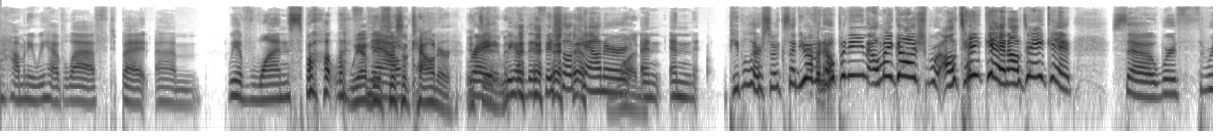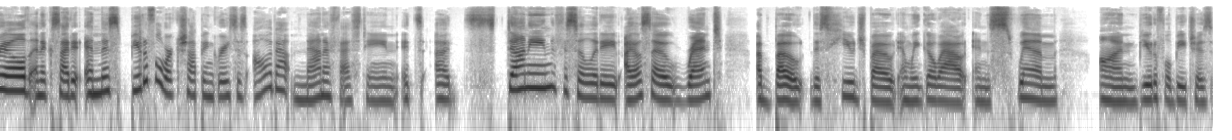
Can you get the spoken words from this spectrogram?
how many we have left, but um, we have one spot left. We have the official counter. It's right. in. We have the official counter, One. and and people are so excited. You have an opening? Oh my gosh! I'll take it. I'll take it. So we're thrilled and excited. And this beautiful workshop in Greece is all about manifesting. It's a stunning facility. I also rent a boat, this huge boat, and we go out and swim on beautiful beaches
